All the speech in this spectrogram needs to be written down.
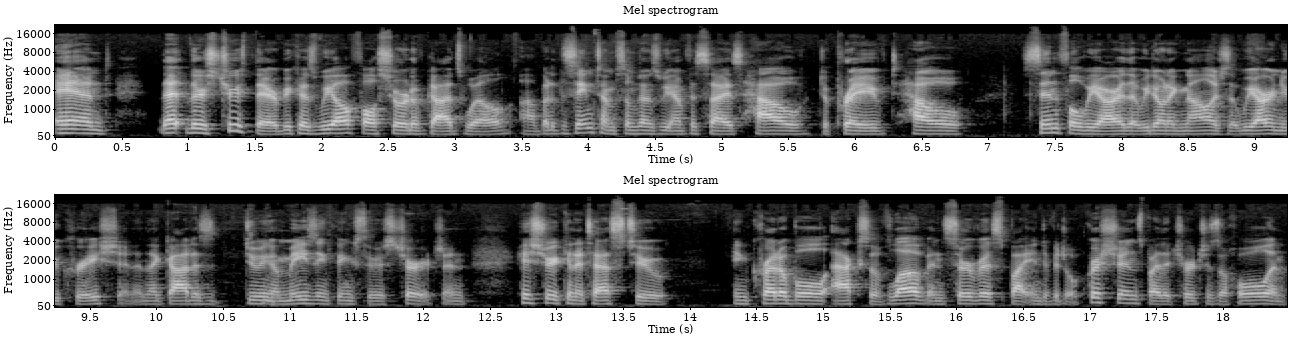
And that there's truth there because we all fall short of God's will. Uh, but at the same time, sometimes we emphasize how depraved, how sinful we are that we don't acknowledge that we are a new creation and that God is doing amazing things through his church. And history can attest to incredible acts of love and service by individual Christians, by the church as a whole. And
